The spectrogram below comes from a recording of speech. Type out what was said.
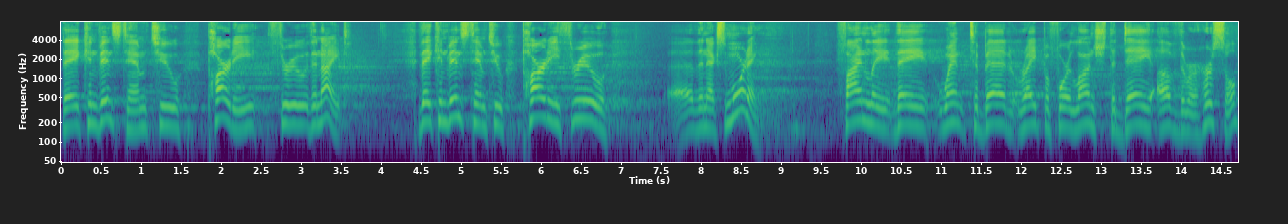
They convinced him to party through the night. They convinced him to party through uh, the next morning. Finally, they went to bed right before lunch the day of the rehearsal.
